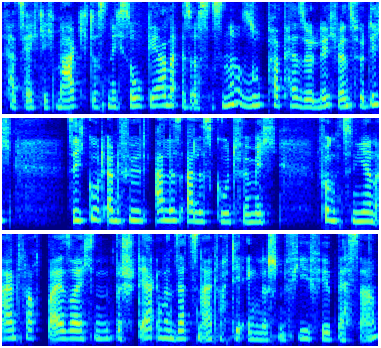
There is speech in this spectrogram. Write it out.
Tatsächlich mag ich das nicht so gerne. Also das ist ne, super persönlich. Wenn es für dich sich gut anfühlt, alles, alles gut. Für mich funktionieren einfach bei solchen bestärkenden Sätzen einfach die englischen viel, viel besser.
